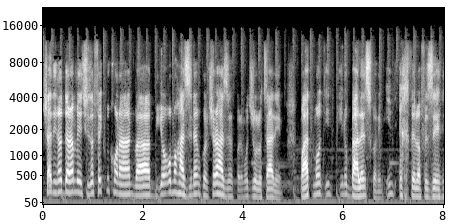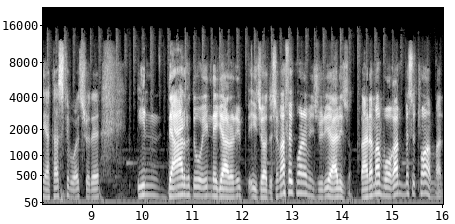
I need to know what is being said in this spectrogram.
شاید اینا دارن به این چیزا فکر می‌کنن و میگه آقا ما هزینه می‌کنیم. چرا هزینه کنیم ما جلوتریم. باید ما این... اینو بالانس کنیم. این اختلاف ذهنیت هست که باعث شده این درد و این نگرانی ایجاد بشه. من فکر کنم اینجوری علی جان. من واقعا مثل تو هم من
